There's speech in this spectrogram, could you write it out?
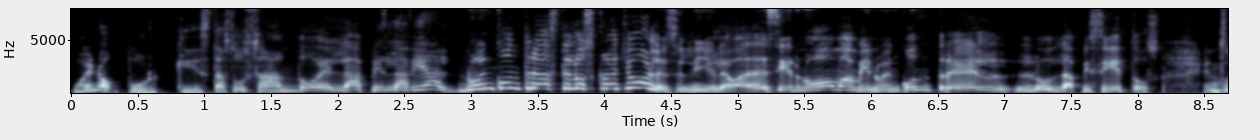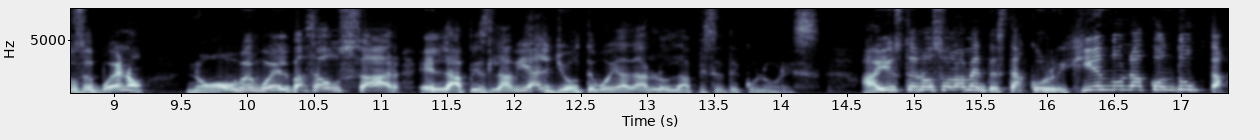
bueno, ¿por qué estás usando el lápiz labial? ¿No encontraste los crayoles? El niño le va a decir, no, mami, no encontré los lapicitos. Entonces, bueno, no me vuelvas a usar el lápiz labial, yo te voy a dar los lápices de colores. Ahí usted no solamente está corrigiendo una conducta,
